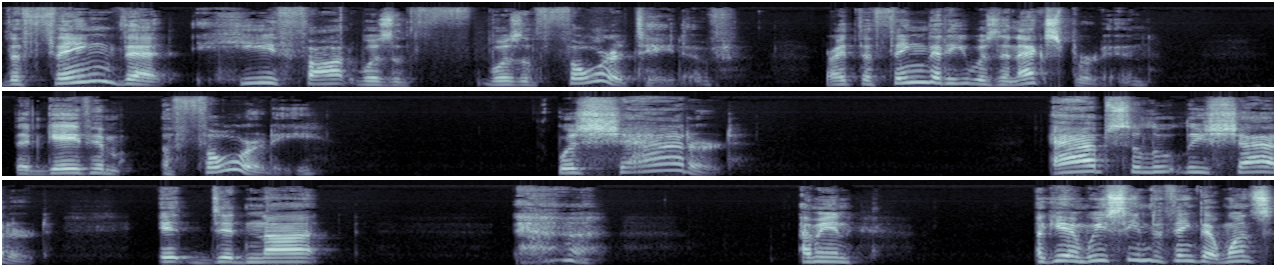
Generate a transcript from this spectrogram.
the thing that he thought was was authoritative, right? The thing that he was an expert in, that gave him authority, was shattered absolutely shattered. It did not. I mean, again, we seem to think that once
